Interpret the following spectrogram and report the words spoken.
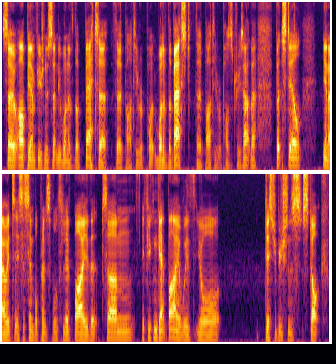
So RPM Fusion is certainly one of the better third-party one of the best third-party repositories out there. But still, you know, it's it's a simple principle to live by that um, if you can get by with your distribution's stock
